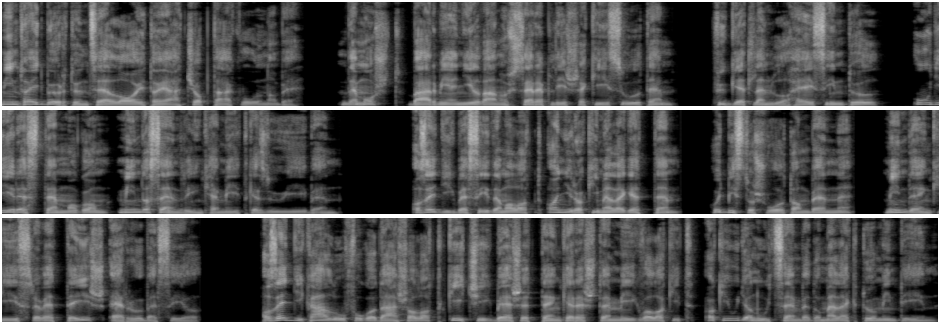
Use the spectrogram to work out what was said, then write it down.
Mintha egy börtöncella ajtaját csapták volna be. De most, bármilyen nyilvános szereplésre készültem, függetlenül a helyszíntől, úgy éreztem magam, mind a Sandringham étkezőjében. Az egyik beszédem alatt annyira kimelegettem, hogy biztos voltam benne, mindenki észrevette és erről beszél. Az egyik állófogadás alatt kétségbe esetten kerestem még valakit, aki ugyanúgy szenved a melegtől, mint én.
